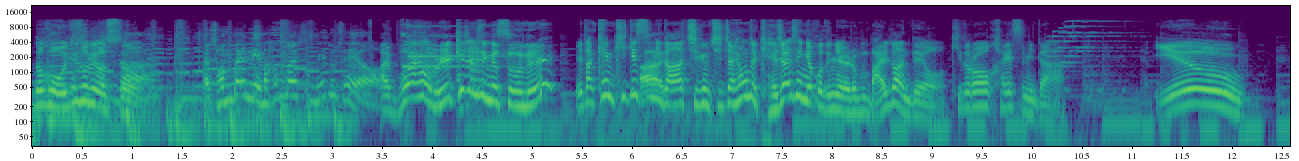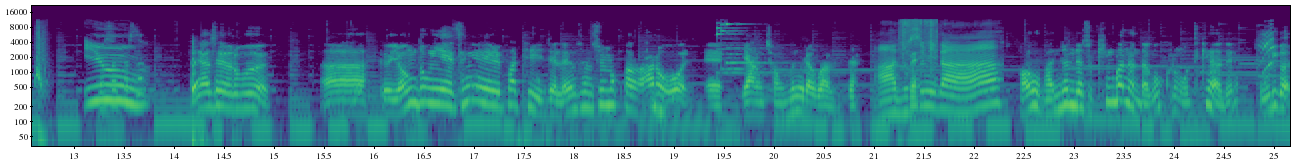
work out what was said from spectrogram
너 그거 어디서 배웠어? 아, 선배님 한 말씀 해주세요. 아 뭐야 형 왜 이렇게 잘생겼어 오늘? 일단 캠 키겠습니다 지금 진짜 형들 개 잘생겼거든요 여러분 말도 안 돼요 키도록 하겠습니다 유 유. 켰어? 안녕하세요 여러분. 아 그 영동이의 생일 파티 이제 랜선 술 먹방 하러 온 예, 양정훈이라고 합니다. 아 좋습니다 좌우 반전돼서 킹 받는다고? 그럼 어떻게 해야 돼? 우리가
